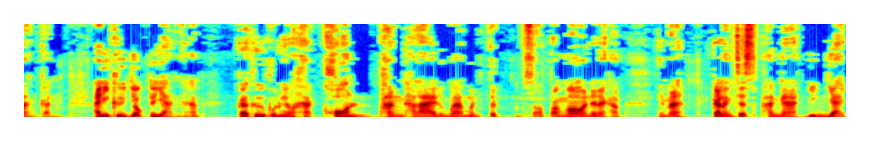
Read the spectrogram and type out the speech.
ต่างกัน อันนี้คือยกตัวอย่างนะครับ ก็คือพูดง่ายว่าหักโค่นพังทลายลงมาเหมือนตึกสตงนั่นะครับ เห็นไหมกำลังจะพังงาดยิ่งใหญ่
